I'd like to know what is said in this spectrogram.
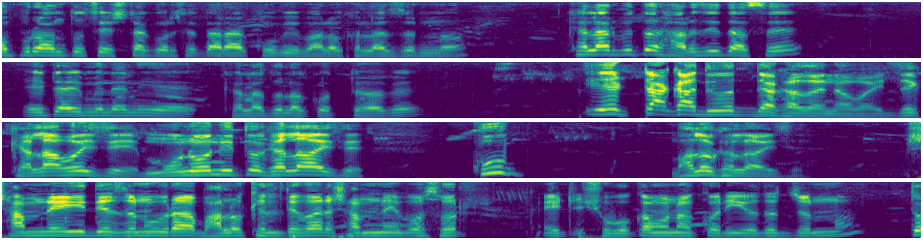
অপুরান্ত চেষ্টা করছে তারা খুবই ভালো খেলার জন্য। খেলার ভিতর হারজিত আছে এটাই মেনে নিয়ে খেলাধুলা করতে হবে। এর টাকা দিয়ে দেখা যায় না ভাই যে খেলা হয়েছে মনোনীত খেলা হয়েছে খুব ভালো খেলা হয়েছে। সামনে ঈদের জন্য ওরা ভালো খেলতে পারে সামনে বছর এটা শুভকামনা করি ওদের জন্য। তো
